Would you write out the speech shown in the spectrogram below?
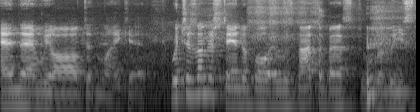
and then we all didn't like it, which is understandable. It was not the best released,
